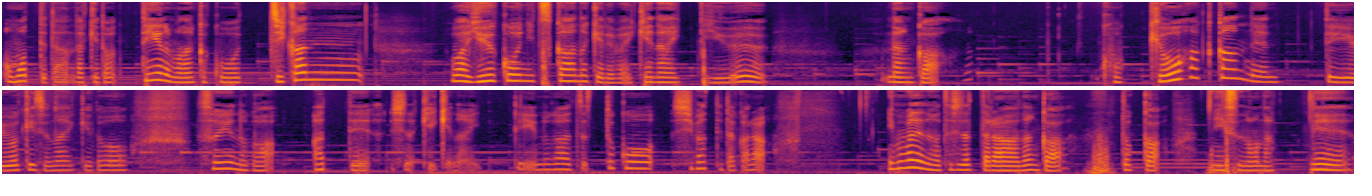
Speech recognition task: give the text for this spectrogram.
思ってたんだけど、っていうのもなんかこう、時間は有効に使わなければいけないっていう、なんか、こう、脅迫観念っていうわけじゃないけど、そういうのがあってしなきゃいけないっていうのがずっとこう縛ってたから、今までの私だったら、なんか、どっか、ニースのな、ね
